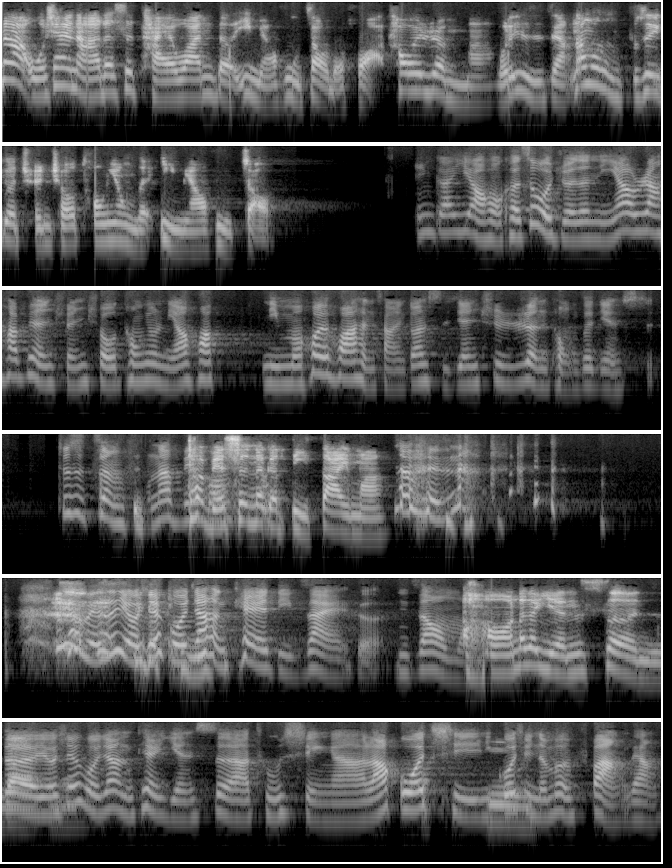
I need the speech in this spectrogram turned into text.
那我现在拿的是台湾的疫苗护照的话，他会认吗？我的意思是这样。那为什么不是一个全球通用的疫苗护照？应该要哦。可是我觉得你要让它变成全球通用，你要花，你们会花很长一段时间去认同这件事。就是政府那边，特别是那个 design 吗？特别是，特别是有些国家很 care design 的，你知道吗？哦，那个颜色，你知道？对，有些国家很 care 颜色啊、图形啊，然后国旗，你国旗能不能放这样？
